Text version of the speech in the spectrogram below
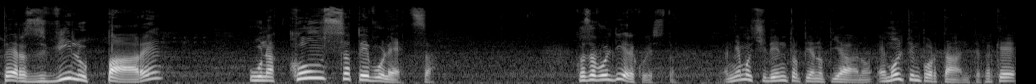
per sviluppare una consapevolezza. Cosa vuol dire questo? Andiamoci dentro piano piano, è molto importante perché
